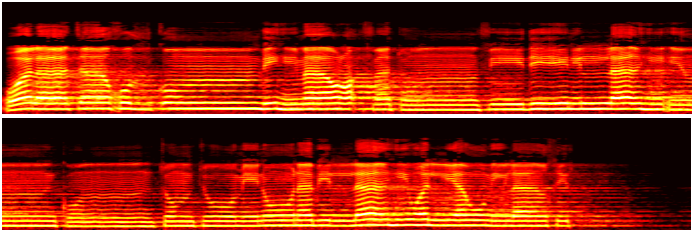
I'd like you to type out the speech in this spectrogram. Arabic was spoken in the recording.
ولا تاخذكم بهما رأفة في دين الله إن كنتم تؤمنون بالله واليوم الآخر.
